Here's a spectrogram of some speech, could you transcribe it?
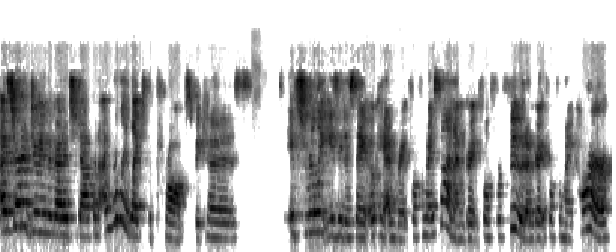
I started doing the gratitude app, and I really liked the prompts because it's really easy to say, okay, I'm grateful for my son, I'm grateful for food, I'm grateful for my car.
